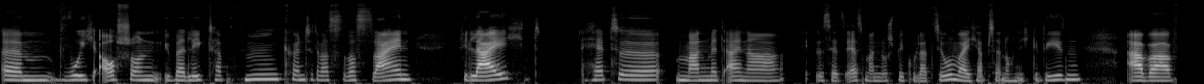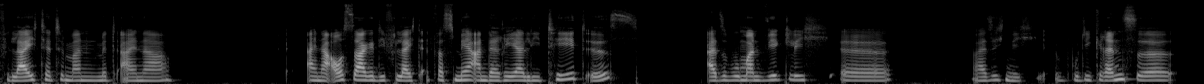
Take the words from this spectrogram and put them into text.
ähm, wo ich auch schon überlegt habe, hm, könnte was, was sein. Vielleicht hätte man mit einer, das ist jetzt erstmal nur Spekulation, weil ich habe es ja noch nicht gelesen, aber vielleicht hätte man mit einer eine Aussage, die vielleicht etwas mehr an der Realität ist, also wo man wirklich, äh, weiß ich nicht, wo die Grenze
